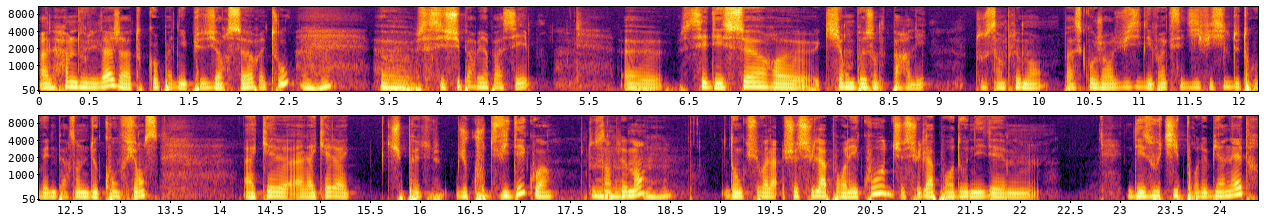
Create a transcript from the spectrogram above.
Alhamdoulilah, j'ai accompagné plusieurs sœurs et tout. Euh, ça s'est super bien passé. Euh, c'est des sœurs euh, qui ont besoin de parler, tout simplement. Parce qu'aujourd'hui, il est vrai que c'est difficile de trouver une personne de confiance à, quel- à laquelle tu peux, du coup, te vider, quoi, tout Mhm. simplement. Mhm. Donc voilà, je suis là pour l'écoute, je suis là pour donner des, des outils pour le bien-être,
